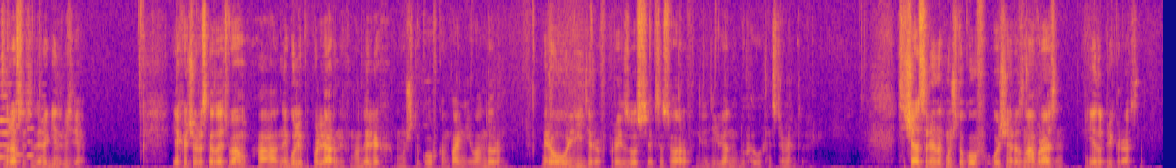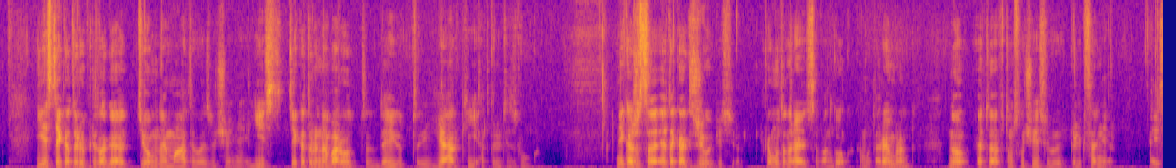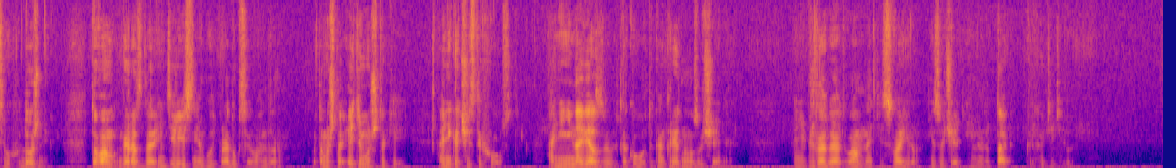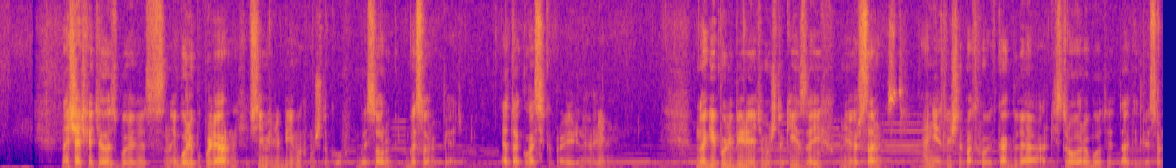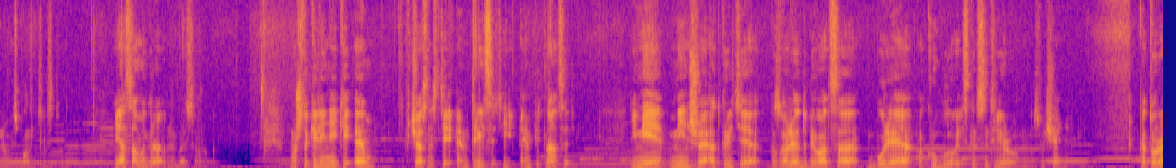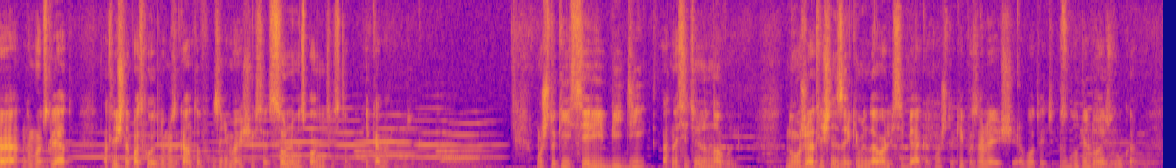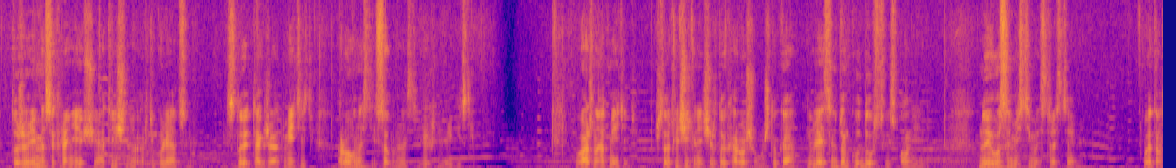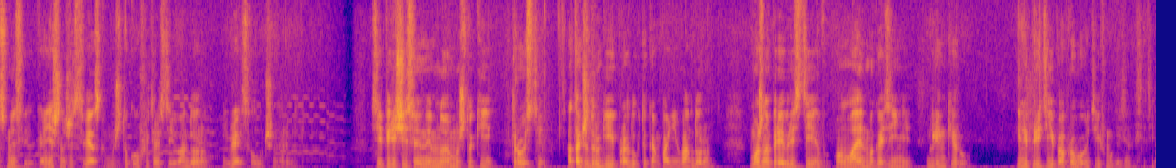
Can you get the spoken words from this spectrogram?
Здравствуйте, дорогие друзья! Я хочу рассказать вам о наиболее популярных моделях мундштуков компании Van Doren, мирового лидера в производстве аксессуаров для деревянных духовых инструментов. Сейчас рынок мундштуков очень разнообразен, и это прекрасно. Есть те, которые предлагают темное матовое звучание, есть те, которые наоборот дают яркий открытый звук. Мне кажется, это как с живописью. Кому-то нравится Ван Гог, кому-то Рембрандт, но это в том случае, если вы коллекционер. А если вы художник, то вам гораздо интереснее будет продукция Вандора. Потому что эти мундштуки, они как чистый холст. Они не навязывают какого-то конкретного звучания. Они предлагают вам найти свое и звучать именно так, как хотите вы. Начать хотелось бы с наиболее популярных и всеми любимых мундштуков B40 и B45. Это классика, проверенная временем. Многие полюбили эти мундштуки за их универсальность. Они отлично подходят как для оркестровой работы, так и для сольного исполнительства. Я сам играю на B40. Мундштуки линейки M, в частности M30 и M15, имея меньшее открытие, позволяют добиваться более округлого и сконцентрированного звучания, которое, на мой взгляд, отлично подходит для музыкантов, занимающихся сольным исполнительством и камерной музыкой. Мундштуки серии BD относительно новые но уже отлично зарекомендовали себя как мундштуки, позволяющие работать с глубиной звука, в то же время сохраняющие отличную артикуляцию. Стоит также отметить ровность и собранность верхнего регистра. Важно отметить, что отличительной чертой хорошего мундштука является не только удобство исполнения, но и его совместимость с тростями. В этом смысле, конечно же, связка мундштуков и тростей Вандора является лучшей на рынке. Все перечисленные мною мундштуки, трости, а также другие продукты компании Вандора можно приобрести в онлайн-магазине Glinky.ru или прийти и попробовать их в магазинах сети.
